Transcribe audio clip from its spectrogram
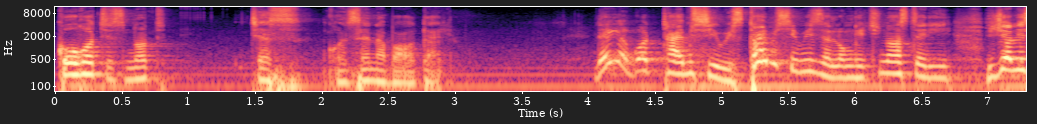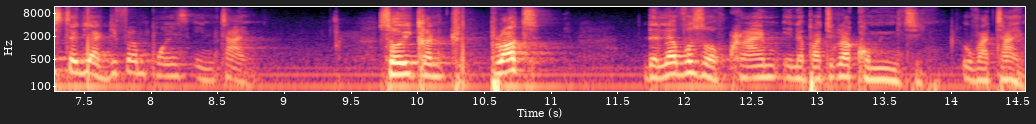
Cohort is not just concerned about that. Then you've got time series. Time series is a longitudinal study, usually study at different points in time. So you can plot the levels of crime in a particular community over time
